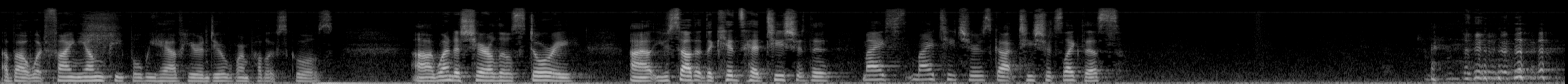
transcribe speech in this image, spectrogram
about what fine young people we have here in Dearborn Public Schools. Uh, I wanted to share a little story. Uh, you saw that the kids had T-shirts. My my teachers got T-shirts like this.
